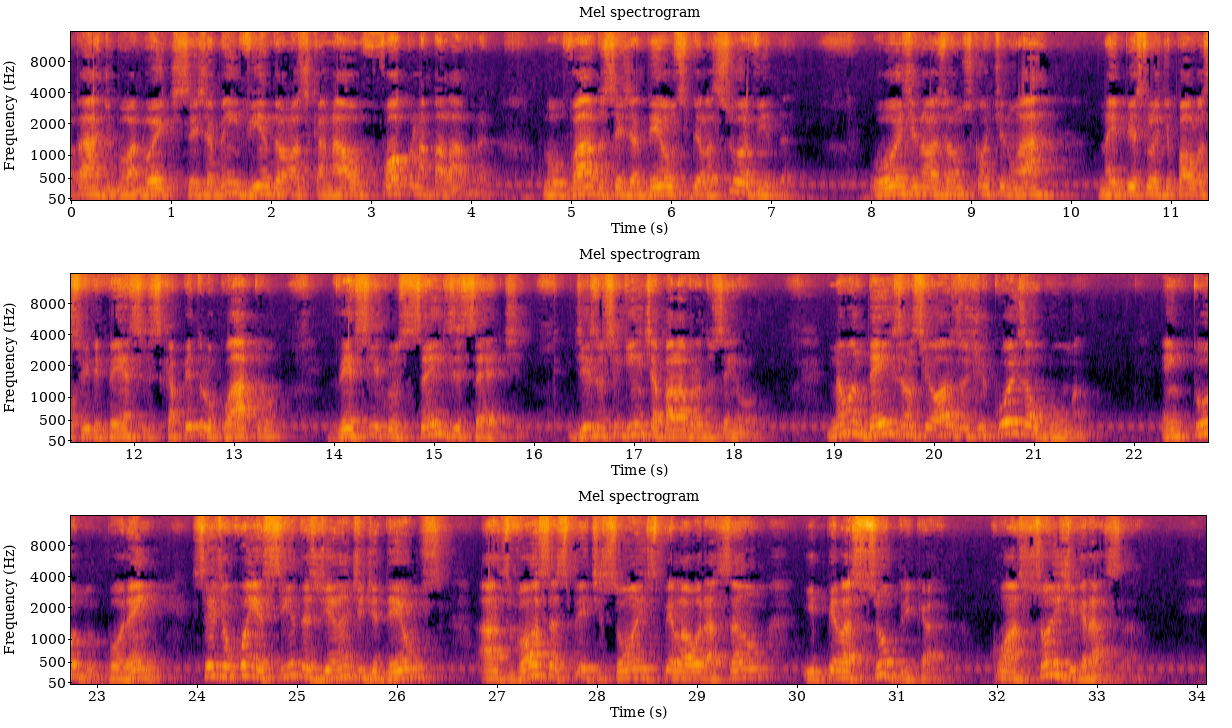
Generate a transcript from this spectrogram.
boa tarde, boa noite. Seja bem-vindo ao nosso canal Foco na Palavra. Louvado seja Deus pela sua vida. Hoje nós vamos continuar na Epístola de Paulo aos Filipenses, capítulo 4, versículos 6 e 7. Diz o seguinte a palavra do Senhor: Não andeis ansiosos de coisa alguma. Em tudo, porém, sejam conhecidas diante de Deus as vossas petições pela oração e pela súplica, com ações de graça.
